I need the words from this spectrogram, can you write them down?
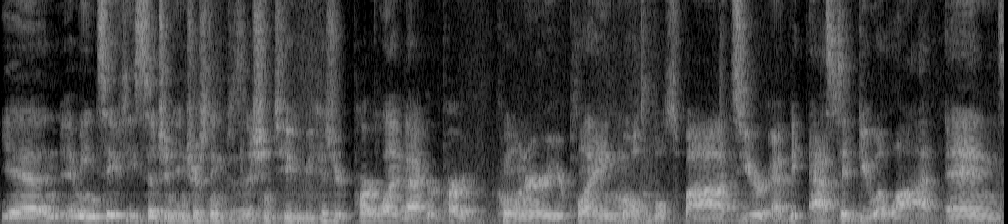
Yeah, and I mean safety is such an interesting position too because you're part linebacker, part corner. You're playing multiple spots. You're asked to do a lot, and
